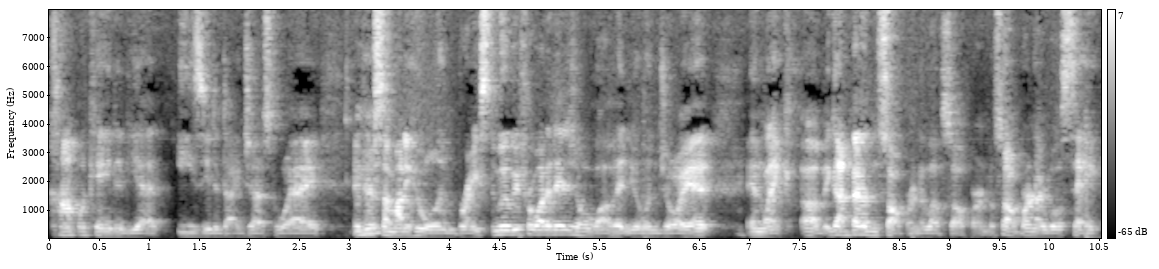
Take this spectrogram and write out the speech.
complicated yet easy to digest way. If you're Mhm. somebody who will embrace the movie for what it is, you'll love it. You'll enjoy it. And like, um, it got better than Saltburn. I love Saltburn, but Saltburn, I will say,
